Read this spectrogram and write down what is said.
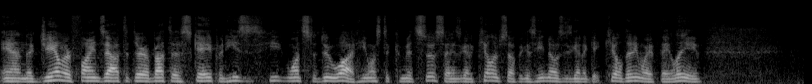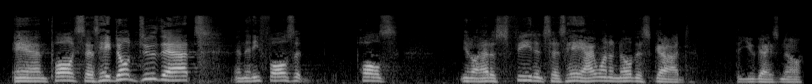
And the jailer finds out that they're about to escape, and he's, he wants to do what? He wants to commit suicide. He's going to kill himself because he knows he's going to get killed anyway if they leave. And Paul says, "Hey, don't do that." And then he falls at Paul's, you know, at his feet and says, "Hey, I want to know this God that you guys know."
